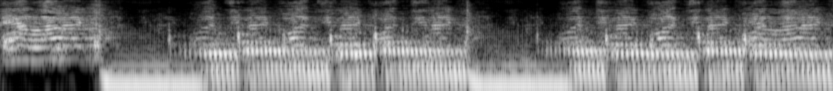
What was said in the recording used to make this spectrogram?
ela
